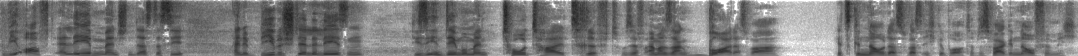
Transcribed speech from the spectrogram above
Wie oft erleben Menschen das, dass sie eine Bibelstelle lesen, die sie in dem Moment total trifft. Und sie auf einmal sagen, boah, das war jetzt genau das, was ich gebraucht habe. Das war genau für mich.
